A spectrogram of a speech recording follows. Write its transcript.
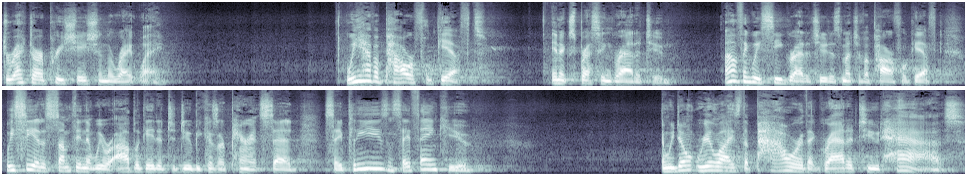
direct our appreciation the right way. We have a powerful gift in expressing gratitude. I don't think we see gratitude as much of a powerful gift. We see it as something that we were obligated to do because our parents said, say please and say thank you. And we don't realize the power that gratitude has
